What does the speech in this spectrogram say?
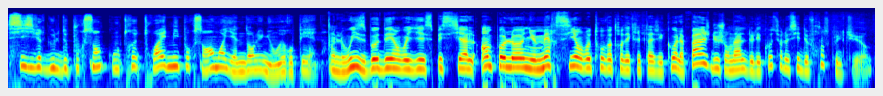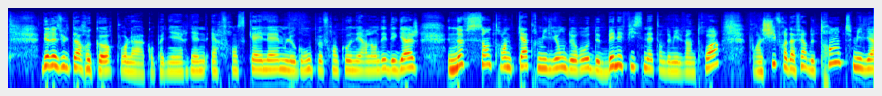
6,2% contre 3,5% en moyenne dans l'Union européenne. Louise Baudet, envoyée spéciale en Pologne. Merci. On retrouve votre décryptage éco à la page du journal de l'écho sur le site de France Culture. Des résultats records pour la compagnie aérienne Air France KLM. Le groupe franco-néerlandais dégage 934 millions d'euros de bénéfices nets en 2023 pour un chiffre d'affaires de 30 milliards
